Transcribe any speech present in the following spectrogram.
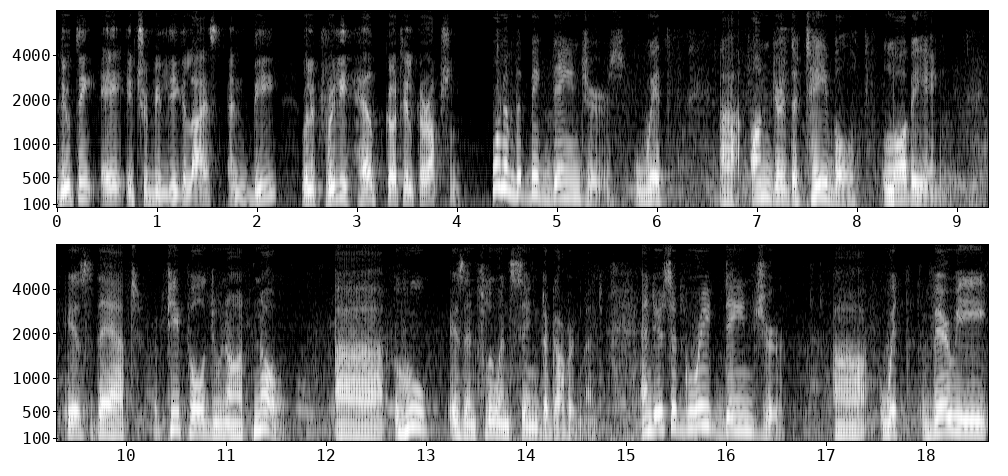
Do you think A, it should be legalized and B, will it really help curtail corruption? One of the big dangers with uh, under the table lobbying is that people do not know uh, who is influencing the government. And there's a great danger uh, with very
